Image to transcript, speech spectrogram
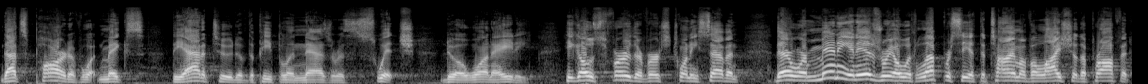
That's part of what makes the attitude of the people in Nazareth switch, do a 180. He goes further, verse 27. There were many in Israel with leprosy at the time of Elisha the prophet.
